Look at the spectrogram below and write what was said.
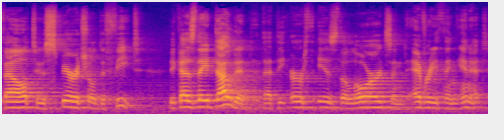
fell to spiritual defeat because they doubted that the earth is the Lord's and everything in it,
